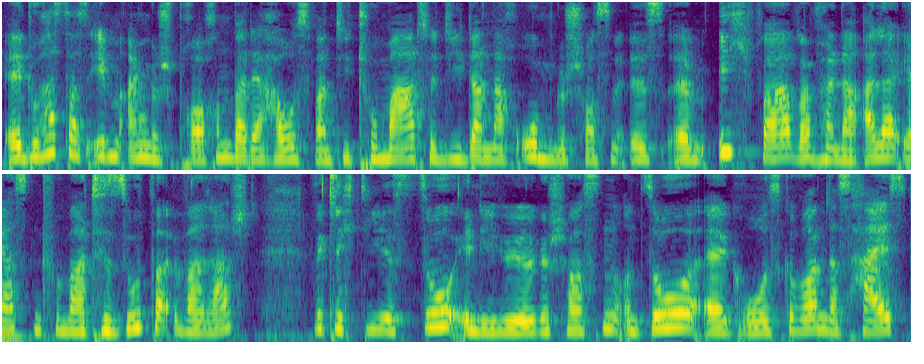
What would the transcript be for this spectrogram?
Äh, du hast das eben angesprochen bei der Hauswand, die Tomate, die dann nach oben geschossen ist. Ähm, ich war bei meiner allerersten Tomate super überrascht. Wirklich, die ist so in die Höhe geschossen und so äh, groß geworden. Das heißt,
